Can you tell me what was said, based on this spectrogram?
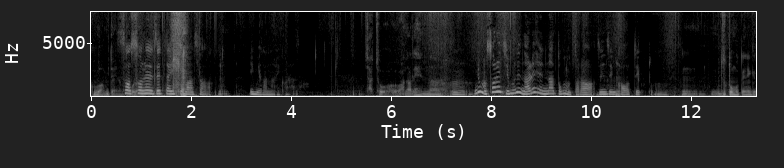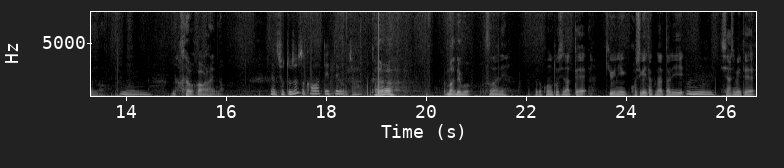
くわみたいなそうそれ絶対一番さ意味がないからさ。社長はなれへんな。うん。でもそれ自分でなれへんなと思ったら全然変わっていくと思う。ずっと思ってんねんけどな。うん。なかなか変わらへんないやちょっとずつ変わっていってるんじゃんかな。まあでもそうだね。ちょっとこの年になって急に腰が痛くなったりうん。し始めて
